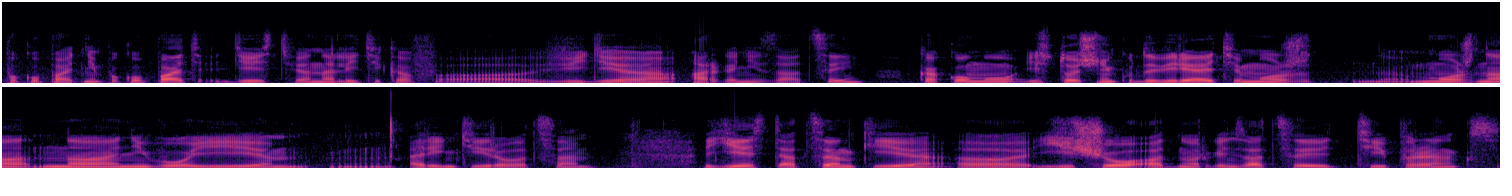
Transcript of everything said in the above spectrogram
покупать, не покупать. Действия аналитиков э, в виде организаций какому источнику доверяете, может, можно на него и ориентироваться. Есть оценки э, еще одной организации TipRanks.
